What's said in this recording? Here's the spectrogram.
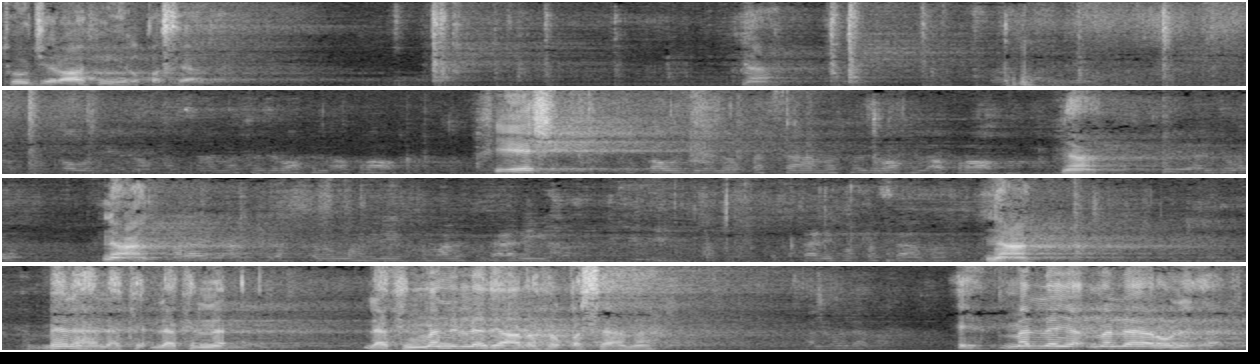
تجرى فيه القسامة. نعم تجرى في الأطراف. في إيش؟ القول بأن القسامة تجرى في الأطراف. نعم. في الجروح. نعم. ألا يؤكد أحسن الله إليكم على التعريف. تعريف القسامة. نعم. بلى لكن لكن لكن من الذي عرف القسامة؟ العلماء. إيه من لا من لا يرون ذلك؟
